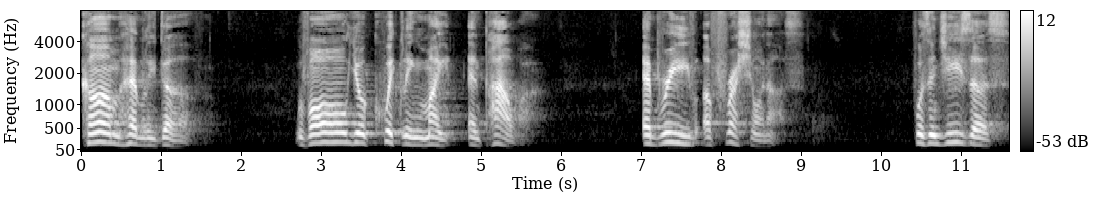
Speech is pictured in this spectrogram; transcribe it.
Come, Heavenly Dove, with all your quickening might and power, and breathe afresh on us. For it's in Jesus'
